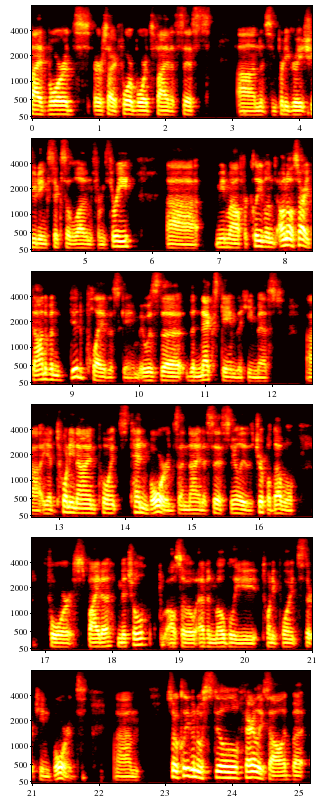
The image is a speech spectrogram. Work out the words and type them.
five boards, or sorry, four boards, five assists on some pretty great shooting, six of 11 from three. Uh, meanwhile, for Cleveland, oh no, sorry, Donovan did play this game. It was the the next game that he missed. Uh, he had 29 points, 10 boards, and nine assists, nearly the triple double for Spida Mitchell. Also, Evan Mobley, 20 points, 13 boards. Um, so Cleveland was still fairly solid, but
